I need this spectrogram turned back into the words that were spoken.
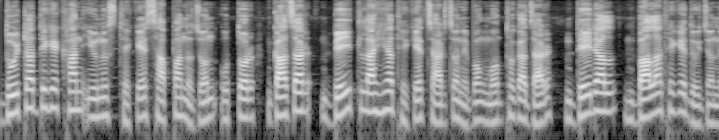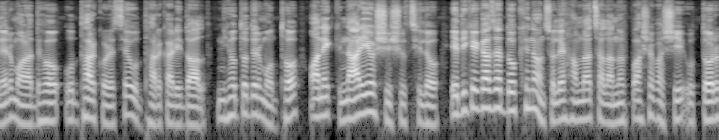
দুইটার দিকে খান ইউনুস থেকে ছাপ্পান্ন জন, উত্তর গাজার বেইত লাহিয়া থেকে চারজন এবং মধ্য গাজার দেইরাল বালা থেকে দুইজনের মরাদেহ উদ্ধার করেছে উদ্ধারকারী দল। নিহতদের মধ্যে অনেক নারী ও শিশু ছিল। এদিকে গাজার দক্ষিণ অঞ্চলে হামলা চালানোর পাশাপাশি উত্তর,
